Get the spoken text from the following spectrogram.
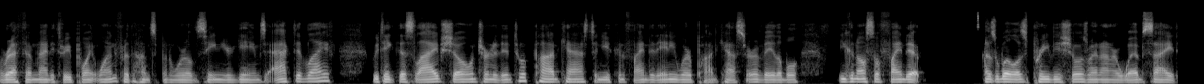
or FM 93.1 for the Huntsman World Senior Games Active Life. We take this live show and turn it into a podcast, and you can find it anywhere podcasts are available. You can also find it as well as previous shows right on our website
